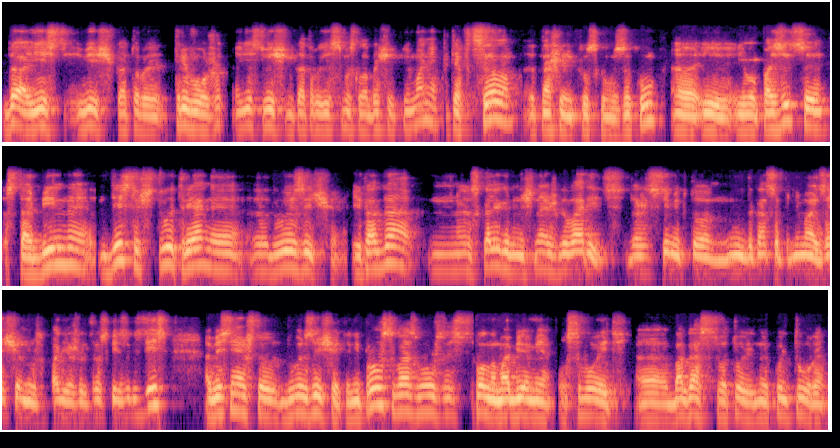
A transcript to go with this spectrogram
Да, есть вещи, которые тревожат, есть вещи, на которые есть смысл обращать внимание, хотя в целом отношение к русскому языку э, и его позиции стабильные. Здесь существует реальное э, двуязычие. И когда с коллегами начинаешь говорить, даже с теми, кто не до конца понимает, зачем нужно поддерживать русский язык здесь, объясняю, что двуязычие – это не просто возможность в полном объеме усвоить э, богатство той или иной культуры,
